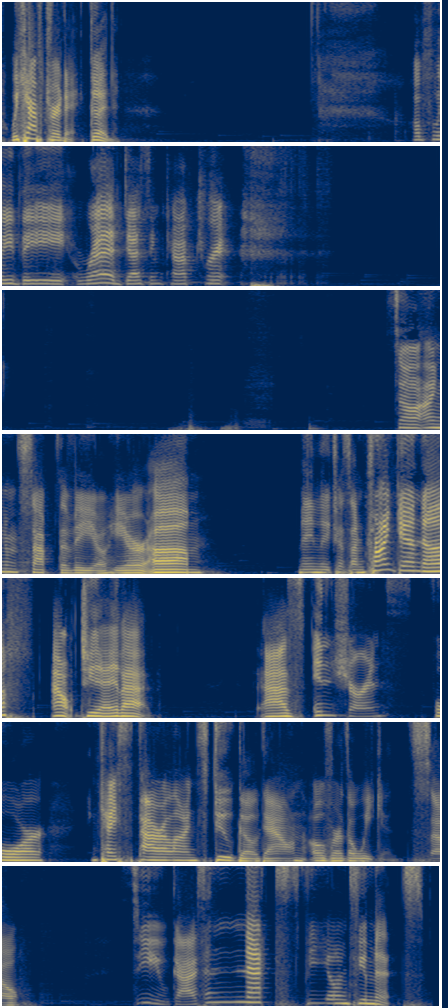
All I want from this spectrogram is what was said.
We captured it. Good. Hopefully the red doesn't capture it. So I'm gonna stop the video here. Um, mainly because I'm trying to get enough out today that as insurance for in case the power lines do go down over the weekend. So see you guys in next video in a few minutes.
